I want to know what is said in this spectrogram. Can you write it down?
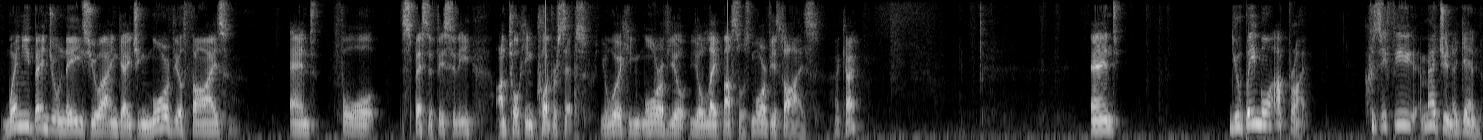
When you bend your knees, you are engaging more of your thighs, and for specificity, I'm talking quadriceps. You're working more of your, your leg muscles, more of your thighs, okay? and you'll be more upright. Because if you imagine again,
